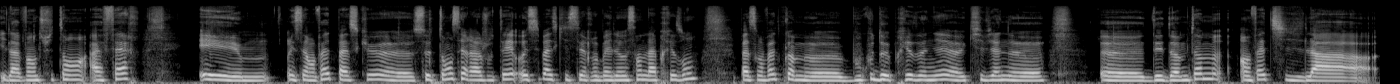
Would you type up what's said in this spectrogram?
il a 28 ans à faire. Et, euh, et c'est en fait parce que ce temps s'est rajouté aussi parce qu'il s'est rebellé au sein de la prison. Parce qu'en fait, comme beaucoup de prisonniers qui viennent des dom-toms, en fait, il a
